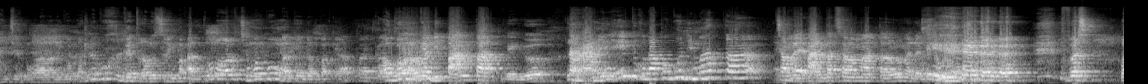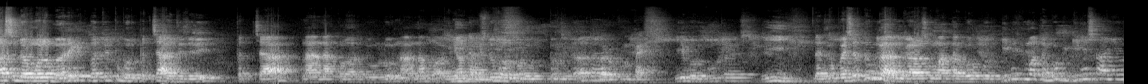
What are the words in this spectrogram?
anjir pengalaman gue padahal gue kagak terlalu sering makan telur cuma gue nggak tahu dampaknya apa. Oh, gue gua di pantat, bego. nah ini itu kenapa gue di mata. Sampai pantat sama mata lu nggak ada bego. pas pas sudah mulai baring waktu itu baru pecah gitu jadi pecah Nana keluar dulu Nana baru Iya, habis itu baru baru baru Baru kempes. iya baru kempes. Ih. dan kempesnya tuh nggak nggak langsung mata gue pun gini mata gue begini sayu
